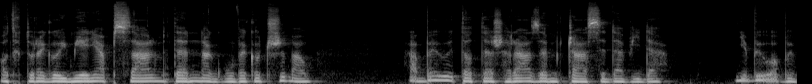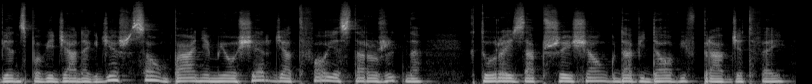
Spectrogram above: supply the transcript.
od którego imienia psalm ten nagłówek otrzymał, a były to też razem czasy Dawida. Nie byłoby więc powiedziane, gdzież są, Panie, miłosierdzia Twoje starożytne, któreś zaprzysiągł Dawidowi w prawdzie Twej.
